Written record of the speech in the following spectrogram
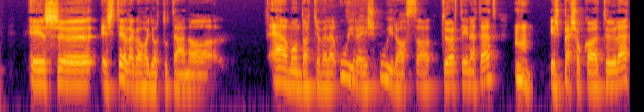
és, és tényleg, ahogy ott utána elmondatja vele újra és újra azt a történetet, és besokal tőle,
